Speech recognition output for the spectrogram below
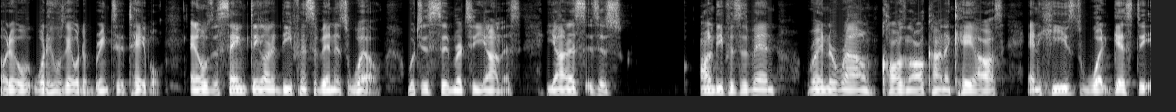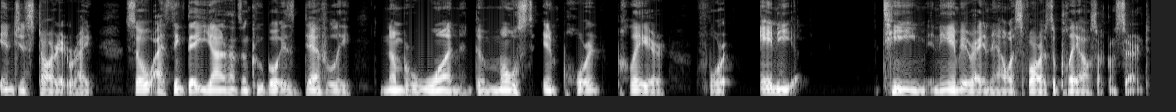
and what he was able to bring to the table. And it was the same thing on the defensive end as well, which is similar to Giannis. Giannis is just on the defensive end running around, causing all kind of chaos, and he's what gets the engine started, right? So I think that Giannis Antetokounmpo is definitely number one, the most important player for any team in the NBA right now, as far as the playoffs are concerned.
